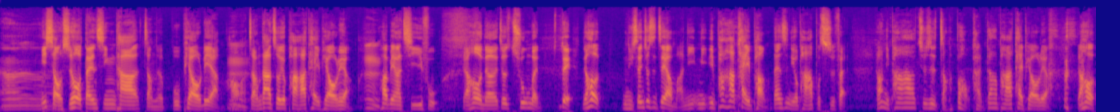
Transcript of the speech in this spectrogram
嗯，你小时候担心她长得不漂亮，哦，嗯长大之后又怕她太漂亮，嗯 怕被她欺负，然后呢，就出门，对，然后女生就是这样嘛，你你你怕她太胖，但是你又怕她不吃饭。然后你怕她就是长得不好看，但是怕她太漂亮，然后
